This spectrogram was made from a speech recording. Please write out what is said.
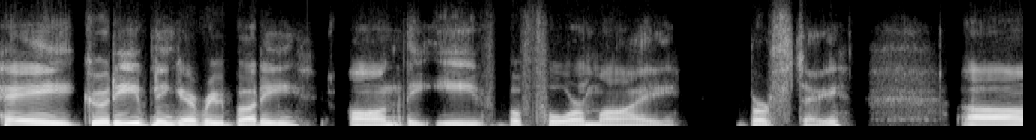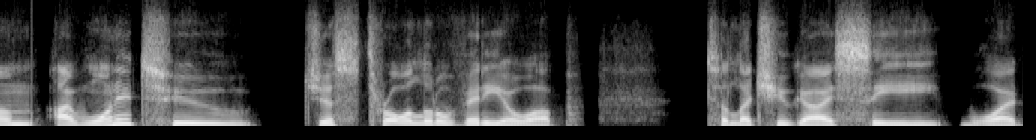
Hey, good evening, everybody, on the eve before my birthday. Um, I wanted to just throw a little video up to let you guys see what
